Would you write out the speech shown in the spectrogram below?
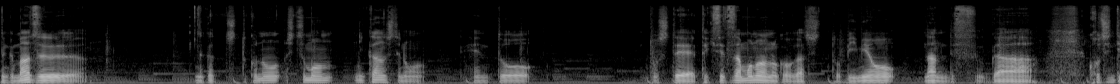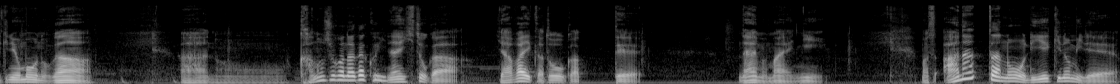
なんかまず、なんかちょっとこの質問に関しての返答として適切なものなのかがちょっと微妙なんですが、個人的に思うのが、あの、彼女が長くいない人がやばいかどうかって悩む前に、まずあなたの利益のみで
